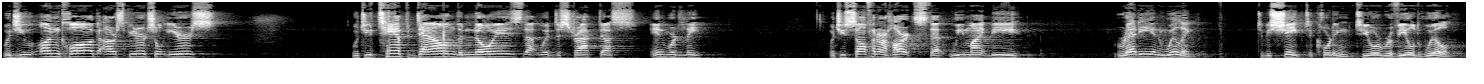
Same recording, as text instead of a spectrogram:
Would you unclog our spiritual ears? Would you tamp down the noise that would distract us inwardly? Would you soften our hearts that we might be ready and willing to be shaped according to your revealed will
